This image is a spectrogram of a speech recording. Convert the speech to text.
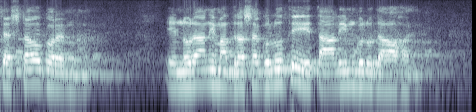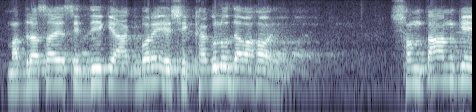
চেষ্টাও করেন না। এই নুরানি মাদ্রাসাগুলোতে এই তালিমগুলো দেওয়া হয়। মাদ্রাসায় সিদ্দিকে আকবরে এই শিক্ষাগুলো দেওয়া হয়। সন্তানকে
